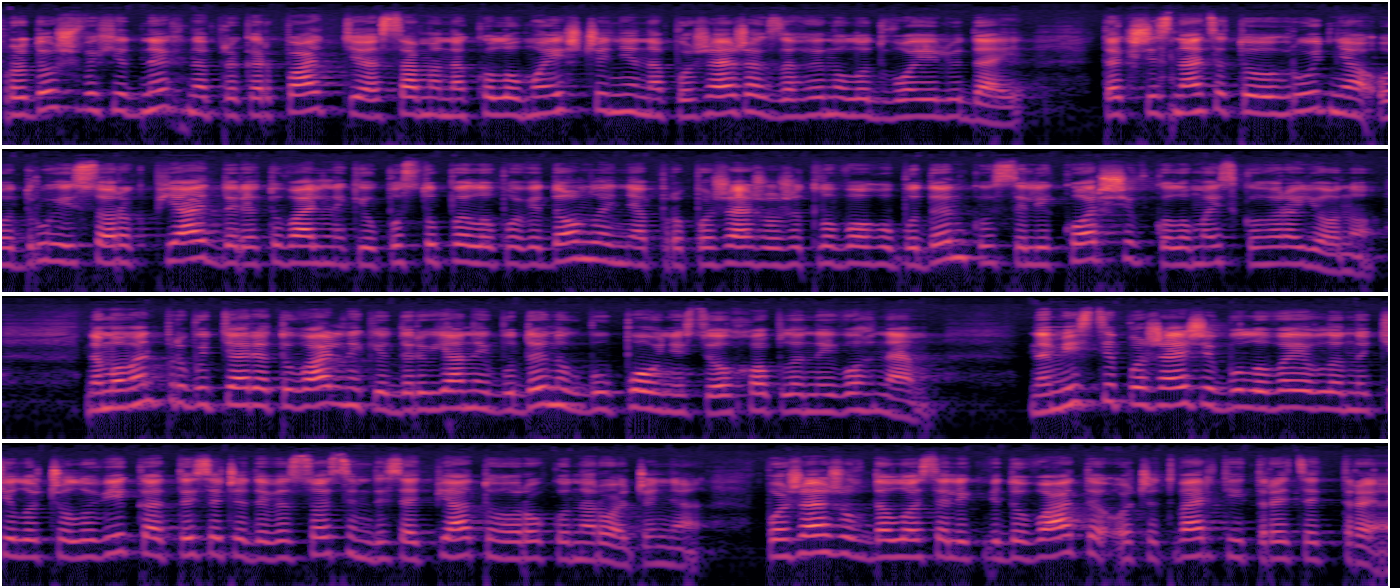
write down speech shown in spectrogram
Продовж вихідних на Прикарпатті, саме на Коломийщині, на пожежах загинуло двоє людей. Так, 16 грудня о 2.45 до рятувальників поступило повідомлення про пожежу житлового будинку в селі Коршів Коломийського району. На момент прибуття рятувальників дерев'яний будинок був повністю охоплений вогнем. На місці пожежі було виявлено тіло чоловіка 1975 року народження. Пожежу вдалося ліквідувати о 4.33.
